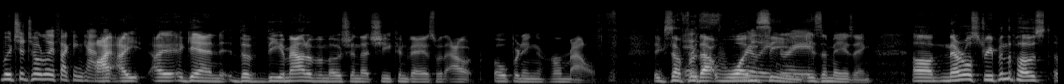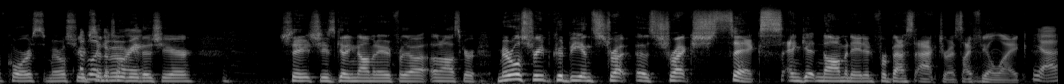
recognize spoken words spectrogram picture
which should totally fucking happen. I, I, I again the the amount of emotion that she conveys without opening her mouth, except for that one really scene, great. is amazing. Um, Meryl Streep in the post, of course. Meryl Streep's in a movie this year. She she's getting nominated for the, an Oscar. Meryl Streep could be in Stre- uh, Shrek Six and get nominated for Best Actress. I feel like. yeah.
